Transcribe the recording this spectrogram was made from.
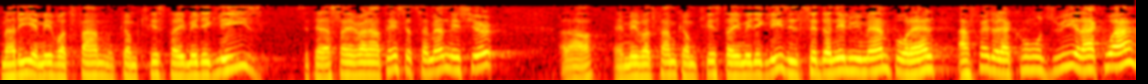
Marie, aimez votre femme comme Christ a aimé l'Église. C'était la Saint-Valentin cette semaine, messieurs. Alors, aimez votre femme comme Christ a aimé l'Église. Il s'est donné lui-même pour elle afin de la conduire à quoi?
